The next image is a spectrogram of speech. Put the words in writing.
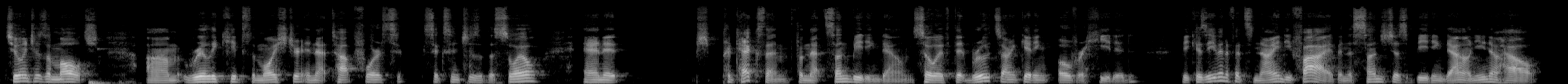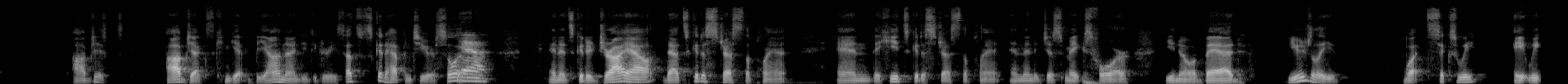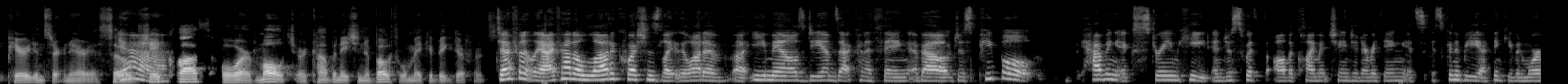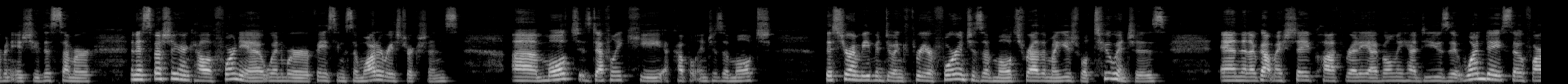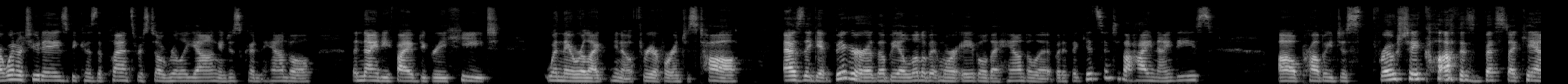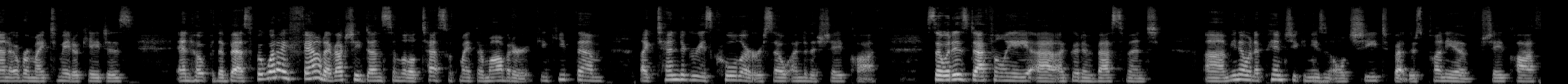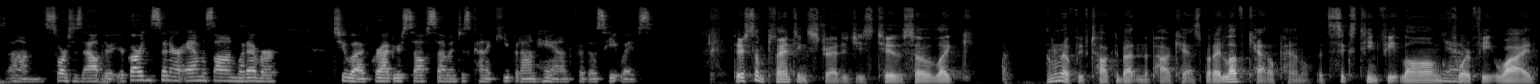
two inches of mulch, um, really keeps the moisture in that top four, six, six inches of the soil, and it protects them from that sun beating down. So if the roots aren't getting overheated, because even if it's 95 and the sun's just beating down, you know how objects objects can get beyond 90 degrees. That's what's going to happen to your soil. Yeah. And it's going to dry out. That's going to stress the plant and the heat's going to stress the plant and then it just makes for, you know, a bad usually what, 6 week eight week period in certain areas. So yeah. shade cloth or mulch or a combination of both will make a big difference. Definitely. I've had a lot of questions lately, a lot of uh, emails, DMs, that kind of thing about just people having extreme heat and just with all the climate change and everything it's it's going to be i think even more of an issue this summer and especially here in california when we're facing some water restrictions um, mulch is definitely key a couple inches of mulch this year i'm even doing three or four inches of mulch rather than my usual two inches and then I've got my shade cloth ready. I've only had to use it one day so far, one or two days, because the plants were still really young and just couldn't handle the 95 degree heat when they were like, you know, three or four inches tall. As they get bigger, they'll be a little bit more able to handle it. But if it gets into the high 90s, I'll probably just throw shade cloth as best I can over my tomato cages and hope for the best. But what I found, I've actually done some little tests with my thermometer. It can keep them like 10 degrees cooler or so under the shade cloth. So it is definitely a, good investment. Um, you know, in a pinch, you can use an old sheet, but there's plenty of shade cloth um, sources out there at your garden center, Amazon, whatever, to uh, grab yourself some and just kind of keep it on hand for those heat waves. There's some planting strategies too. So, like, I don't know if we've talked about in the podcast, but I love cattle panel. It's 16 feet long, yeah. four feet wide,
